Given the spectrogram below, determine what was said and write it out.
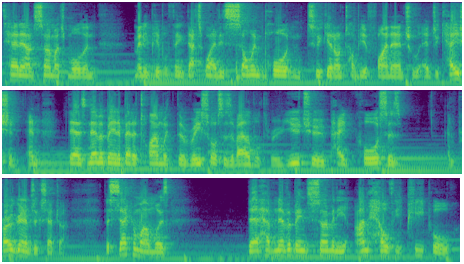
tear down so much more than many people think. That's why it is so important to get on top of your financial education. And there's never been a better time with the resources available through YouTube, paid courses, and programs, etc. The second one was there have never been so many unhealthy people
